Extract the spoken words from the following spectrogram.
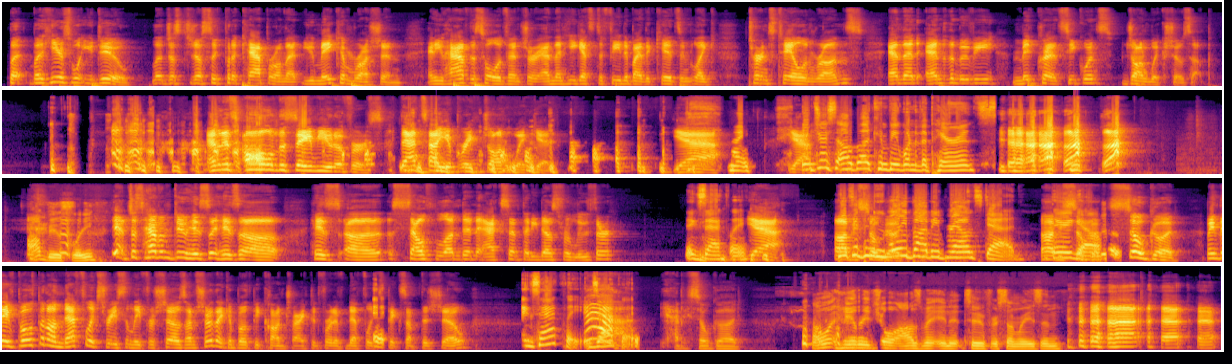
But but here's what you do. Let just just like put a capper on that. You make him Russian, and you have this whole adventure, and then he gets defeated by the kids and like turns tail and runs, and then end of the movie mid credit sequence. John Wick shows up, and it's all in the same universe. That's how you bring John Wick in. Yeah, Nice. yeah, Idris Elba can be one of the parents. yeah. obviously, yeah, just have him do his his uh his uh South London accent that he does for Luther. Exactly. Yeah, He oh, it'd could be so be. Millie Bobby Brown's dad. Oh, there you so go. Good. So good. I mean, they've both been on Netflix recently for shows. I'm sure they could both be contracted for it if Netflix It- picks up this show. Exactly. Yeah. Exactly. Yeah, it'd be so good. I want Haley Joel Osment in it too for some reason.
